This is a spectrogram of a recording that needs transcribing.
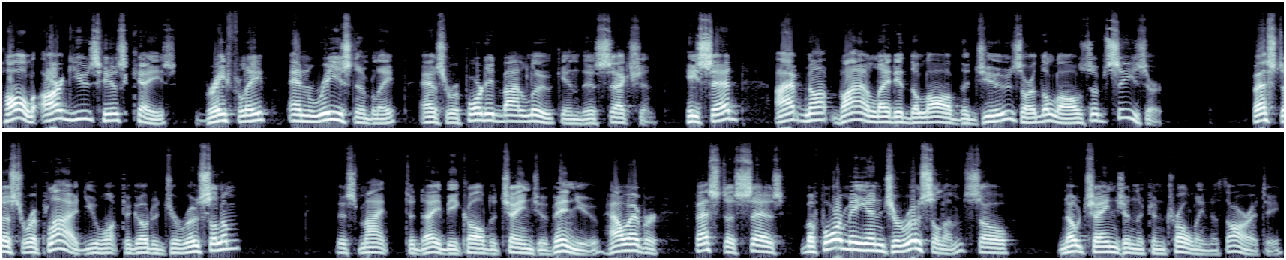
Paul argues his case briefly and reasonably, as reported by Luke in this section. He said, I've not violated the law of the Jews or the laws of Caesar. Festus replied, You want to go to Jerusalem? This might today be called a change of venue. However, Festus says, Before me in Jerusalem, so no change in the controlling authority.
